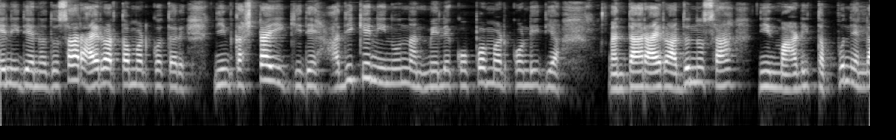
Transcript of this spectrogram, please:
ಏನಿದೆ ಅನ್ನೋದು ಸಹ ರಾಯರು ಅರ್ಥ ಮಾಡ್ಕೋತಾರೆ. ನಿನ್ನ ಕಷ್ಟ ಈಗಿದೆ, ಅದಕ್ಕೆ ನೀನು ನನ್ನ ಮೇಲೆ ಕೋಪ ಮಾಡ್ಕೊಂಡಿದ್ಯಾ? ಅಂತ ರಾಯರು ಅದನ್ನು ಸಹ ನೀನು ಮಾಡಿದ ತಪ್ಪನ್ನೆಲ್ಲ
